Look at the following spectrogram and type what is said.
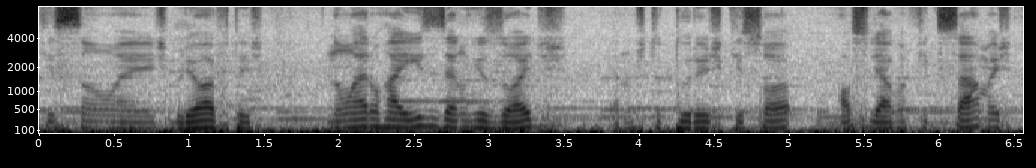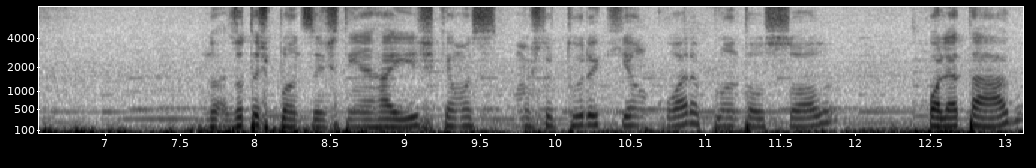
que são as briófitas, não eram raízes, eram rizoides, eram estruturas que só auxiliavam a fixar, mas nas outras plantas a gente tem a raiz, que é uma, uma estrutura que ancora a planta ao solo, coleta água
